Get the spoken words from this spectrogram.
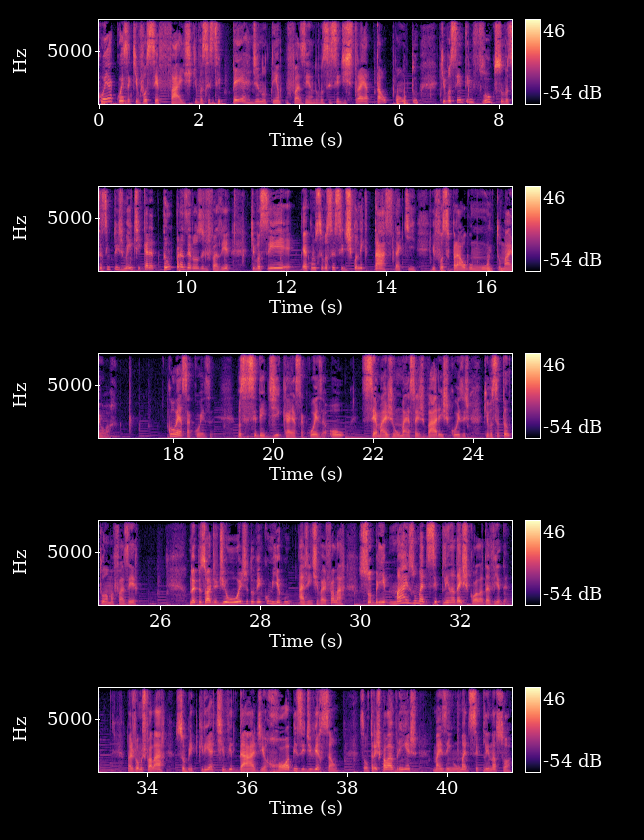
Qual é a coisa que você faz que você se perde no tempo fazendo? Você se distrai a tal ponto que você entra em fluxo, você simplesmente, cara, é tão prazeroso de fazer que você é como se você se desconectasse daqui e fosse para algo muito maior. Qual é essa coisa? Você se dedica a essa coisa ou se é mais de uma essas várias coisas que você tanto ama fazer? No episódio de hoje do Vem Comigo, a gente vai falar sobre mais uma disciplina da escola da vida. Nós vamos falar sobre criatividade, hobbies e diversão. São três palavrinhas, mas em uma disciplina só.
